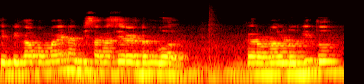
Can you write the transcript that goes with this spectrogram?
tipikal pemain yang bisa ngasih random goal kayak Ronaldo gitu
